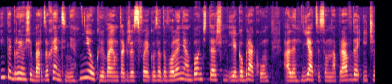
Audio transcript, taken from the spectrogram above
integrują się bardzo chętnie, nie ukrywają także swojego zadowolenia bądź też jego braku. Ale jacy są naprawdę i czy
